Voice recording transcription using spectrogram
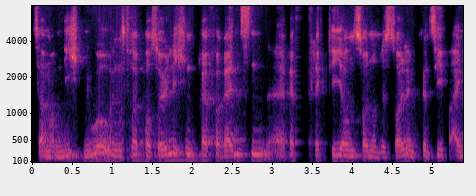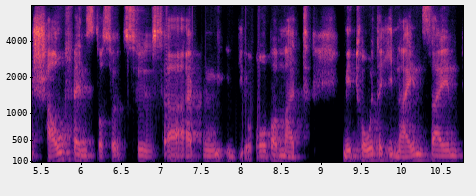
sagen wir nicht nur unsere persönlichen Präferenzen äh, reflektieren, sondern es soll im Prinzip ein Schaufenster sozusagen in die Obermatt-Methode hinein sein,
